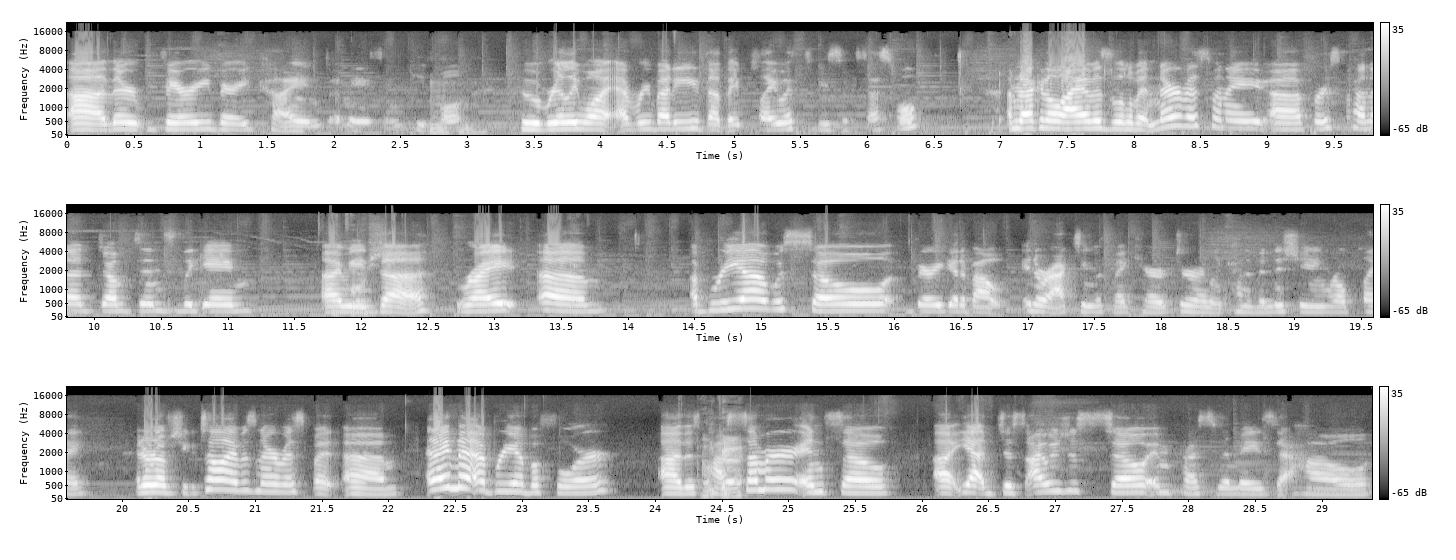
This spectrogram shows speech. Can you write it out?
uh, they're very, very kind, amazing people Mhm. who really want everybody that they play with to be successful. I'm not gonna lie, I was a little bit nervous when I uh, first kind of jumped into the game. I Of mean, course. duh, right? Um, Abria was so very good about interacting with my character and like kind of initiating role play. I don't know if she could tell I was nervous, but um, and I met Abria before uh, this past Okay. summer, and so uh, yeah, just I was just so impressed and amazed at how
